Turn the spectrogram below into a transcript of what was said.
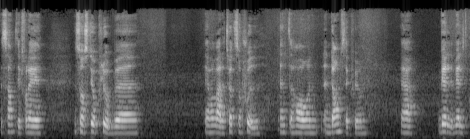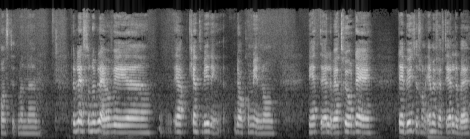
samtidigt för det är en sån stor klubb, eh, ja vad var det, 2007, inte har en, en damsektion. Ja, väldigt, väldigt konstigt men eh, det blev som det blev och vi, eh, ja, Kent Widing då kom in och vi hette LDB. Jag tror det, det bytet från MFF till LDB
